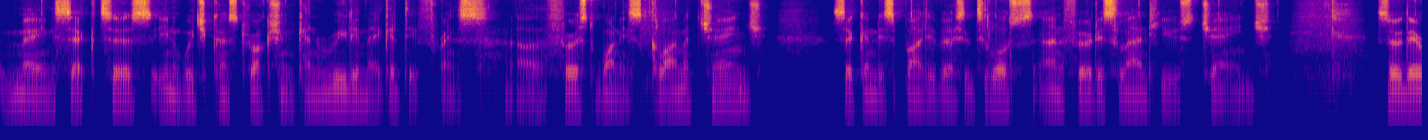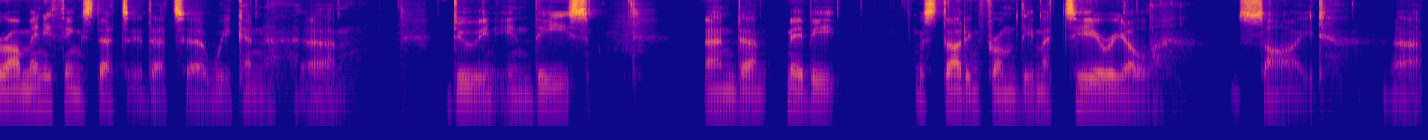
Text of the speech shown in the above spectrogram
main sectors in which construction can really make a difference. Uh, first one is climate change, second is biodiversity loss, and third is land use change. So there are many things that that uh, we can um, do in in these, and uh, maybe starting from the material side, uh,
